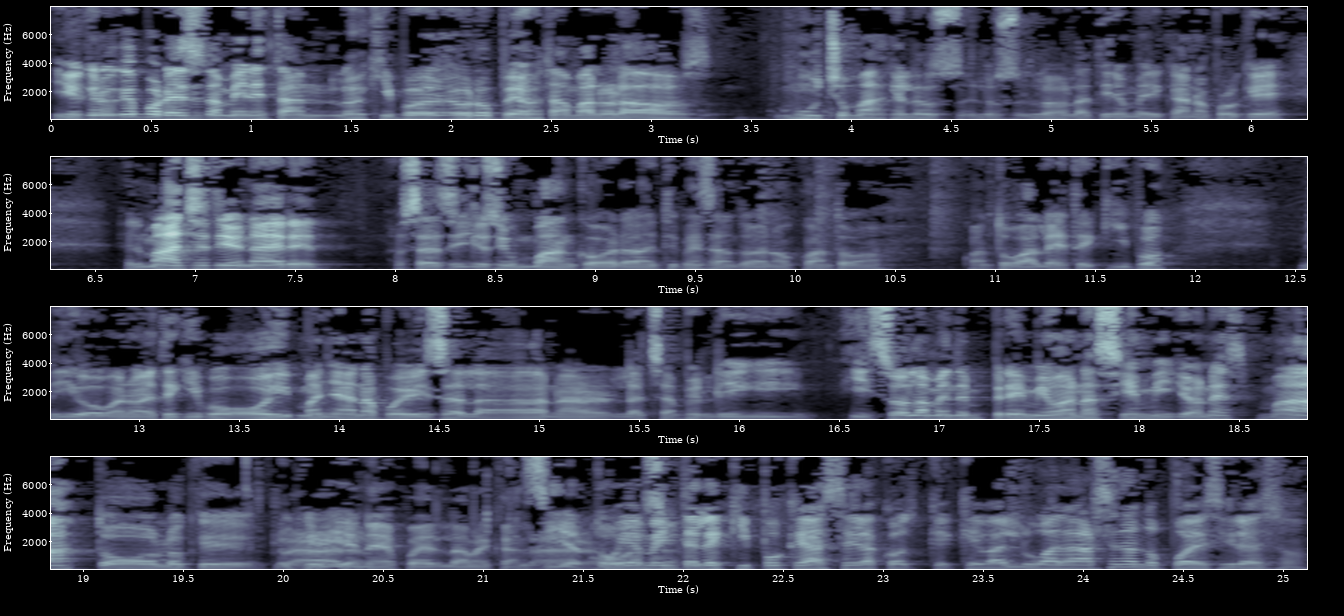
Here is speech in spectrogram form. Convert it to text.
yo creo que por eso también están los equipos europeos están valorados mucho más que los, los, los latinoamericanos, porque el Manchester United, o sea, si yo soy un banco, ¿verdad? Estoy pensando, bueno, ¿cuánto, cuánto vale este equipo? Digo, bueno, este equipo hoy, mañana puede irse a, la- a ganar la Champions League y, y solamente en premio gana 100 millones, más todo lo que, lo que viene después, la mercancía, Claro. todo Obviamente eso. el equipo que hace la co- que, que evalúa al Arsenal no puede decir eso.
